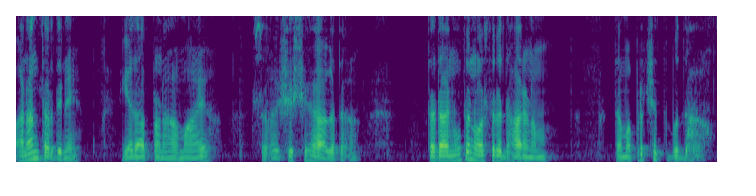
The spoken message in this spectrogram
अनन्तरदिने यदा प्रणामाय सः शिष्यः आगतः, तदा नूतनवस्त्रधारणं तमपृच्छत् बुद्धः।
